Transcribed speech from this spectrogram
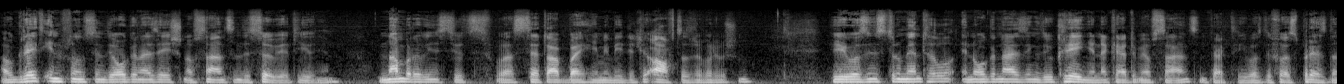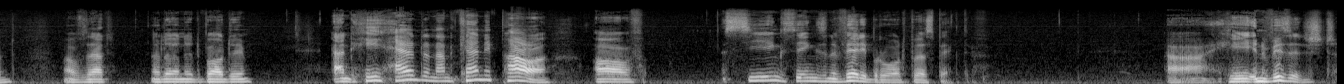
of great influence in the organization of science in the Soviet Union. A number of institutes were set up by him immediately after the revolution. He was instrumental in organizing the Ukrainian Academy of Science. In fact, he was the first president of that learned body. And he had an uncanny power of seeing things in a very broad perspective. Uh, he envisaged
